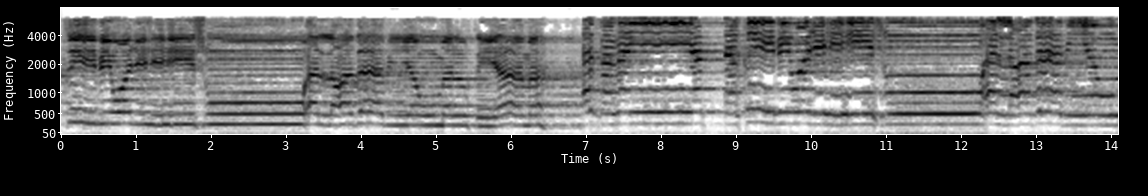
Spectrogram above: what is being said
يتقي بوجهه سوء العذاب يوم القيامة. أفمن يتقي بوجهه سوء العذاب يوم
